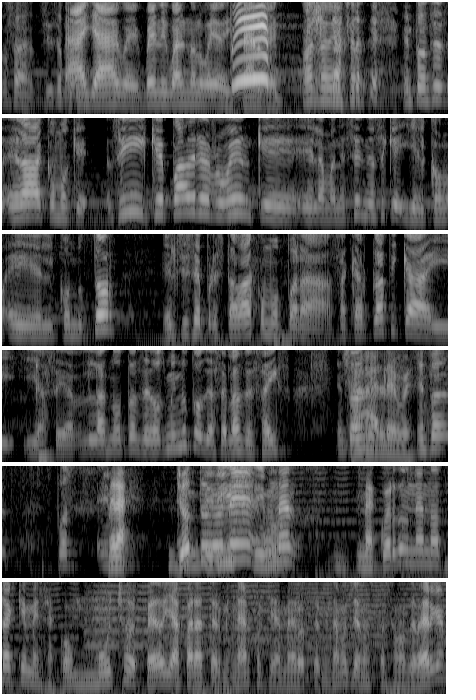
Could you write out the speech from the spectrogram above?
O sea, sí se puede. Ah, ya, güey. Bueno, igual no lo voy a editar, güey. Chao. Entonces era como que, sí, qué padre, Rubén, que el amanecer, no sé qué. Y el, com- el conductor, él sí se prestaba como para sacar plática y, y hacer las notas de dos minutos y hacerlas de seis. Entonces, Chale, güey. entonces pues. en- Mira, yo tuve una, Me acuerdo de una nota que me sacó mucho de pedo ya para terminar, porque ya mero terminamos, ya nos pasamos de verga.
